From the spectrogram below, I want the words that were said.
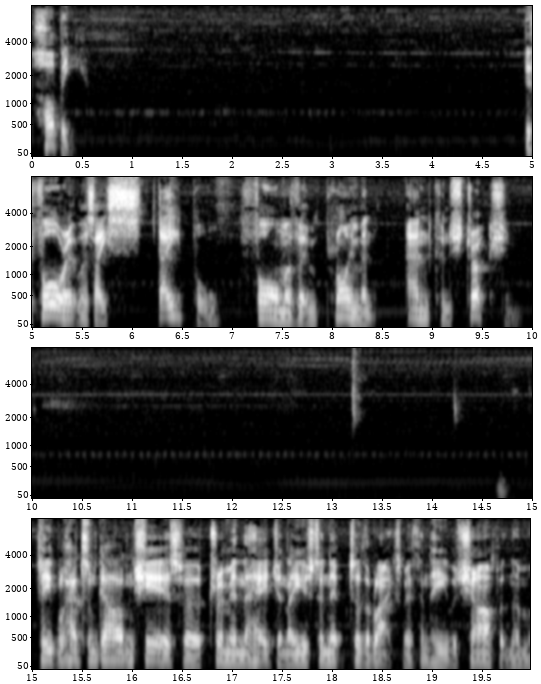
hobby Before it was a staple form of employment and construction. People had some garden shears for trimming the hedge, and they used to nip to the blacksmith, and he would sharpen them,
